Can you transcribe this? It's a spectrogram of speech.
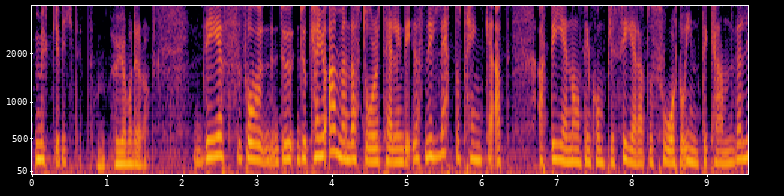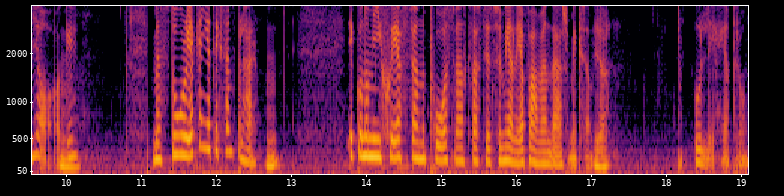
Mycket viktigt. Mm. Hur gör man det då? Det så, du, du kan ju använda storytelling. Det, alltså det är lätt att tänka att, att det är någonting komplicerat och svårt och inte kan väl jag. Mm. Men story, jag kan ge ett exempel här. Mm. Ekonomichefen på Svensk Fastighetsförmedling, jag får använda det här som exempel. Ja. Ulli heter hon.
